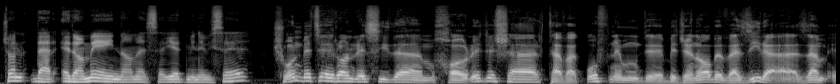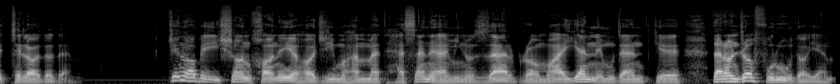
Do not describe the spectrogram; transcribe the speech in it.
چون در ادامه این نامه سید می نویسه چون به تهران رسیدم خارج شهر توقف نموده به جناب وزیر اعظم اطلاع دادم. جناب ایشان خانه حاجی محمد حسن امین و زرب را معین نمودند که در آنجا فرود آیم.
